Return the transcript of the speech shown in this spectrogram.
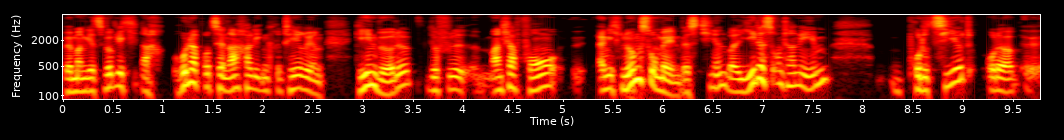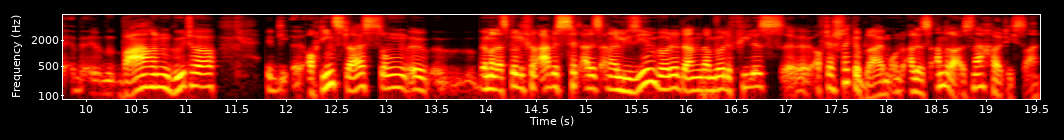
wenn man jetzt wirklich nach 100% nachhaltigen Kriterien gehen würde, dürfte mancher Fonds eigentlich nirgendwo mehr investieren, weil jedes Unternehmen produziert oder äh, Waren, Güter, die, äh, auch Dienstleistungen, äh, wenn man das wirklich von A bis Z alles analysieren würde, dann, dann würde vieles äh, auf der Strecke bleiben und alles andere als nachhaltig sein.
